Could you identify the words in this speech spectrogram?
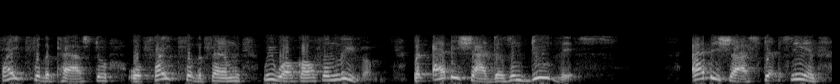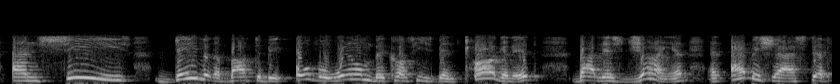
fight for the pastor or fight for the family, we walk off and leave them. But Abishai doesn't do this. Abishai steps in and sees David about to be overwhelmed because he's been targeted by this giant, and Abishai steps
